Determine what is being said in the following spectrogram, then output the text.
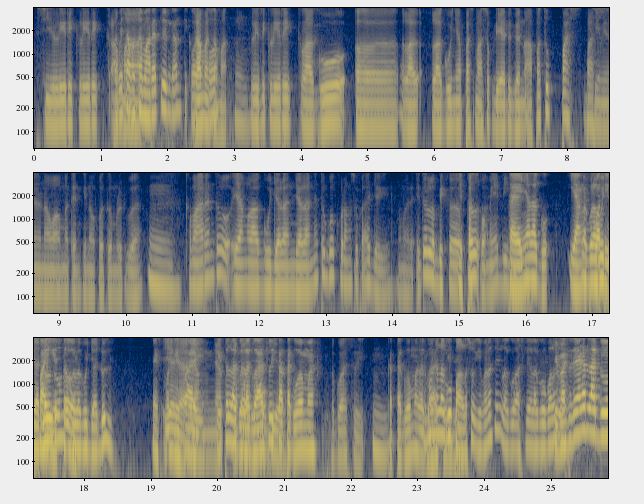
si lirik-lirik Tapi sama-sama Red Wing kan Tiko Sama-sama. Hmm. lirik-lirik lagu eh la- lagunya pas masuk di adegan apa tuh pas, Pas. di Kimi no Na wa sama Tenkinoko tuh menurut gua. Hmm. Kemarin tuh yang lagu jalan-jalannya tuh gua kurang suka aja gitu kemarin. Itu lebih ke Itu pas komedi. Kayaknya lagu yang Lagu-lagu Spotify jadul gitu. tuh, lagu-lagu jadul. Yang Iya, Spotify. yang nyat- itu lagu-lagu asli mobil. kata gua mah. lagu asli. Hmm. Kata gua mah lagu Emang asli. lagu sih. palsu gimana sih lagu asli lagu palsu? Ya, maksudnya kan lagu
